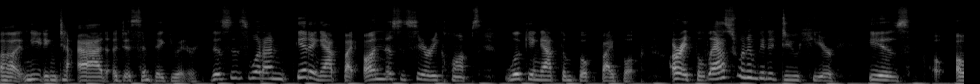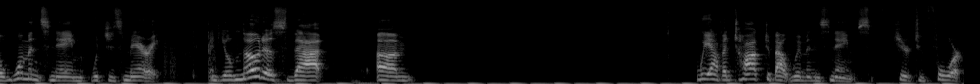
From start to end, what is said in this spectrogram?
uh, needing to add a disambiguator. This is what I'm getting at by unnecessary clumps, looking at them book by book. All right, the last one I'm going to do here is a, a, woman's name, which is Mary. And you'll notice that um, we haven't talked about women's names heretofore.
